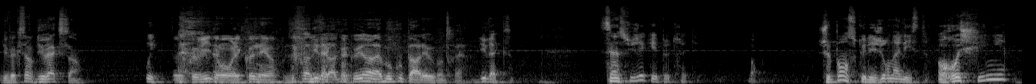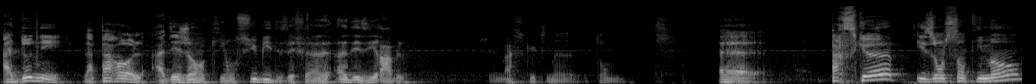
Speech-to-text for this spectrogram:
Du vaccin Du vaccin. Oui. Le Covid, on les connaît. Hein. du Covid, on en a beaucoup parlé au contraire. Du vaccin. C'est un sujet qui est peu traité. Bon. Je pense que les journalistes rechignent à donner la parole à des gens qui ont subi des effets indésirables. J'ai le masque qui me tombe. Euh, parce qu'ils ont le sentiment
